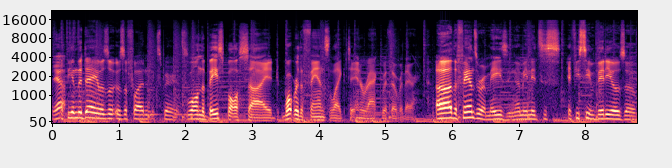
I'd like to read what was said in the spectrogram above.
Yeah. At the end of the day, it was a, it was a fun experience. Well, on the baseball side, what were the fans like to interact with over there? Uh, the fans were amazing. I mean, it's just, if you've seen videos of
